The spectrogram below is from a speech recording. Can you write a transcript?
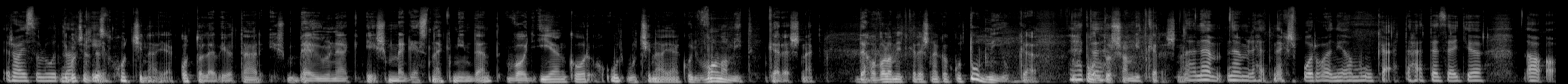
rajzolódnak De bocsánat, ki. Ezt hogy csinálják? Ott a levéltár, és beülnek, és megesznek mindent, vagy ilyenkor úgy, úgy csinálják, hogy valamit keresnek. De ha valamit keresnek, akkor tudniuk kell, hát, pontosan mit keresnek. Nem, nem lehet megsporolni a munkát. Tehát ez egy a, a,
